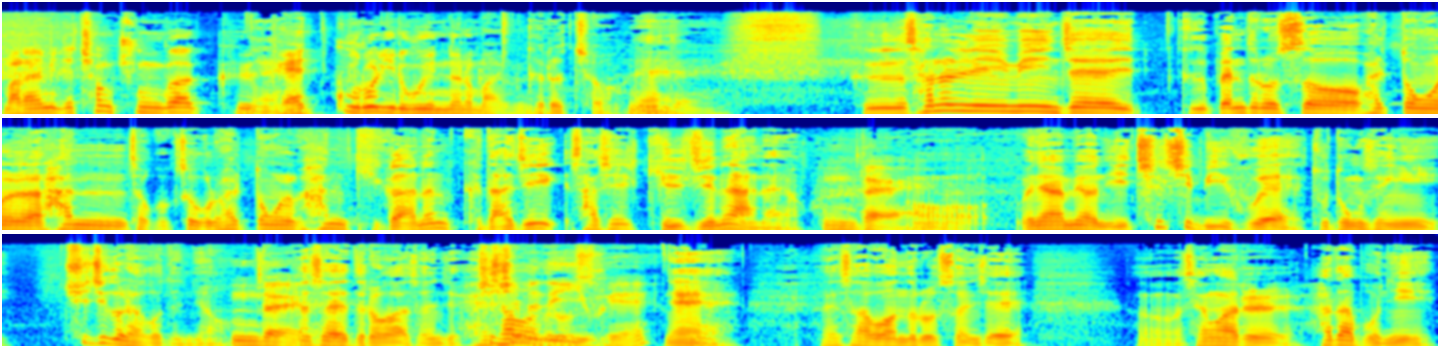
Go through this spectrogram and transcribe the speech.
말하자면 이제 청춘과 그 네. 뱃구를 이루고 있는 음악이군요. 그렇죠. 네. 네. 그 산울님이 이제 그 밴드로서 활동을 한 적극적으로 활동을 한 기간은 그다지 사실 길지는 않아요. 네. 어, 왜냐하면 이 70 이후에 두 동생이 취직을 하거든요. 네. 회사에 들어가서 이제 회사원으로 이후에 네. 네. 회사원으로서 이제 어, 생활을 하다 보니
